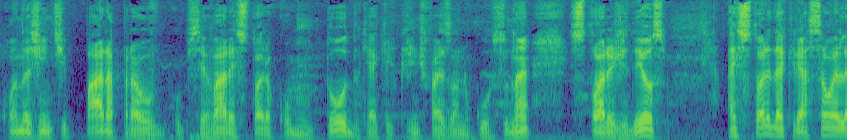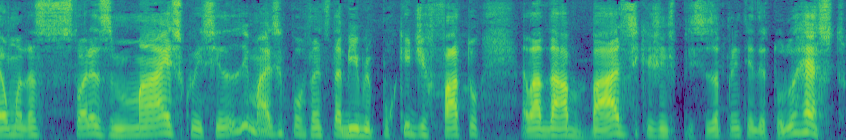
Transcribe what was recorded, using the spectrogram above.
quando a gente para para observar a história como um todo, que é aquilo que a gente faz lá no curso, né? História de Deus, a história da criação é uma das histórias mais conhecidas e mais importantes da Bíblia, porque de fato ela dá a base que a gente precisa para entender todo o resto.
